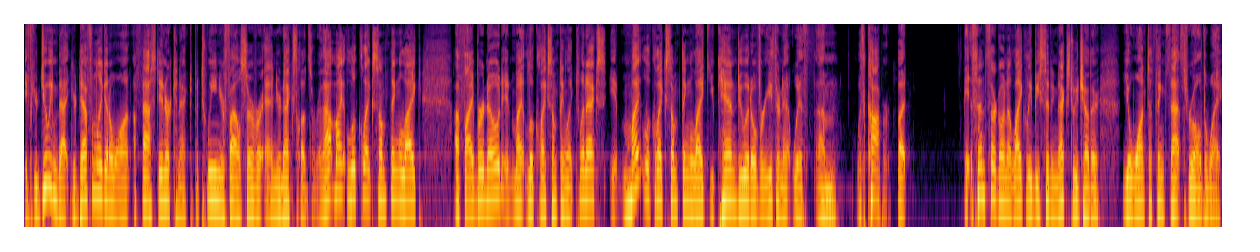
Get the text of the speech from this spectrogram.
if you're doing that you're definitely going to want a fast interconnect between your file server and your nextcloud server. That might look like something like a fiber node. It might look like something like twinax it might look like something like you can do it over ethernet with um with copper. But it, since they're going to likely be sitting next to each other you'll want to think that through all the way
